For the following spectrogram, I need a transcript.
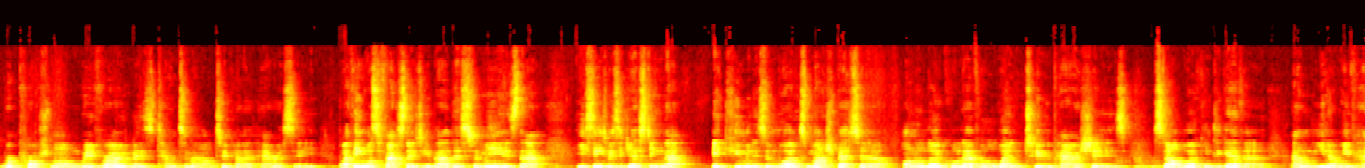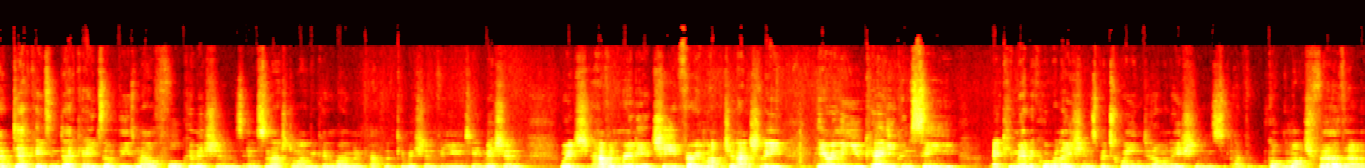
rapprochement with Rome is tantamount to kind of heresy. But I think what's fascinating about this for me is that he seems to be suggesting that ecumenism works much better on a local level when two parishes start working together And you know we've had decades and decades of these mouthful commissions, International Anglican Roman Catholic Commission for Unity and Mission, which haven't really achieved very much. And actually, here in the UK, you can see ecumenical relations between denominations have got much further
